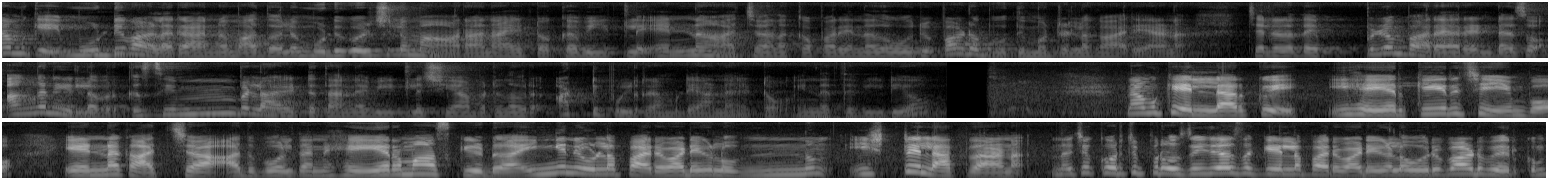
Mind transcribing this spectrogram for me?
നമുക്ക് മുടി വളരാനും അതുപോലെ മുടി കൊഴിച്ചിൽ മാറാനായിട്ടൊക്കെ വീട്ടിൽ എണ്ണ കാച്ചുക എന്നൊക്കെ പറയുന്നത് ഒരുപാട് ബുദ്ധിമുട്ടുള്ള കാര്യമാണ്. ചിലരത് എപ്പോഴും പറയാറുണ്ട്. സോ അങ്ങനെയുള്ളവർക്ക് സിമ്പിളായിട്ട് തന്നെ വീട്ടിൽ ചെയ്യാൻ പറ്റുന്ന ഒരു അടിപൊളി റെമഡിയാണ് കേട്ടോ ഇന്നത്തെ വീഡിയോ നമുക്ക് എല്ലാവർക്കുമേ ഈ ഹെയർ കെയർ ചെയ്യുമ്പോൾ എണ്ണ കാച്ച അതുപോലെ തന്നെ ഹെയർ മാസ്ക് ഇടുക ഇങ്ങനെയുള്ള പരിപാടികളൊന്നും ഇഷ്ടമില്ലാത്തതാണ്. എന്ന് വെച്ചാൽ കുറച്ച് പ്രൊസീജിയേഴ്സ് ഒക്കെയുള്ള പരിപാടികൾ ഒരുപാട് പേർക്കും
